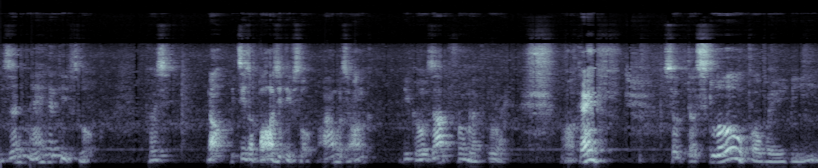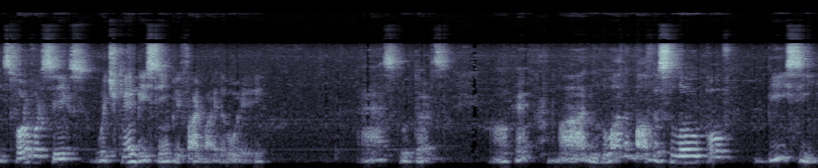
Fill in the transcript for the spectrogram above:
it's a negative slope. Because, no, it is a positive slope. I was wrong. It goes up from left to right. Okay? So the slope of AB is 4 over 6, which can be simplified by the way as 2 thirds. Okay? But what about the slope of BC?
